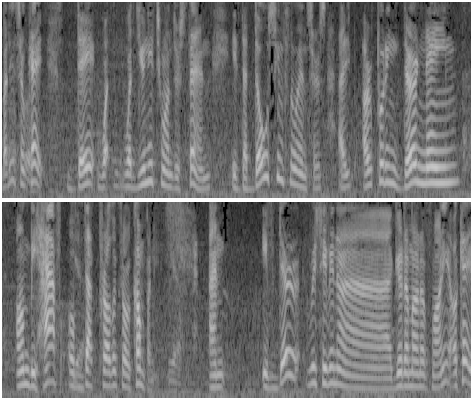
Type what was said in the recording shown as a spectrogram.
but it's okay. They what what you need to understand is that those influencers are, are putting their name on behalf of Yeah. that product or company. Yeah. And if they're receiving a good amount of money, okay,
